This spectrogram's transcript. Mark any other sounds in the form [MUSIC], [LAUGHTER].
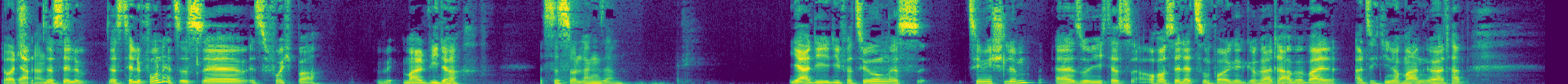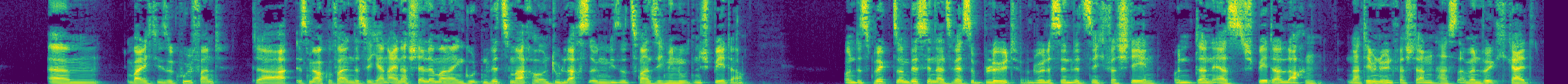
Deutschlands. Ja, das, Tele das Telefonnetz ist, äh, ist furchtbar. Mal wieder. Es ist so langsam. Ja, die, die Verzögerung ist ziemlich schlimm, äh, so wie ich das auch aus der letzten Folge gehört habe, weil als ich die nochmal angehört habe, ähm, weil ich die so cool fand, da ist mir auch gefallen, dass ich an einer Stelle mal einen guten Witz mache und du lachst irgendwie so 20 Minuten später. Und es wirkt so ein bisschen, als wärst du blöd und würdest den Witz nicht verstehen und dann erst später lachen, nachdem du ihn verstanden hast. Aber in Wirklichkeit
